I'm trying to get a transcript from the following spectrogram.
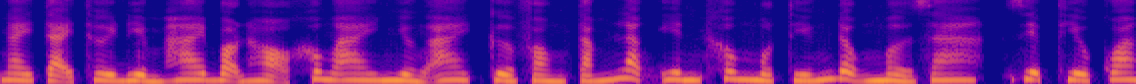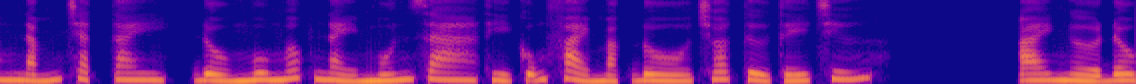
Ngay tại thời điểm hai bọn họ không ai nhường ai, cửa phòng tắm lặng yên không một tiếng động mở ra, Diệp Thiều Quang nắm chặt tay, đồ ngu ngốc này muốn ra thì cũng phải mặc đồ cho tử tế chứ. Ai ngờ đâu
